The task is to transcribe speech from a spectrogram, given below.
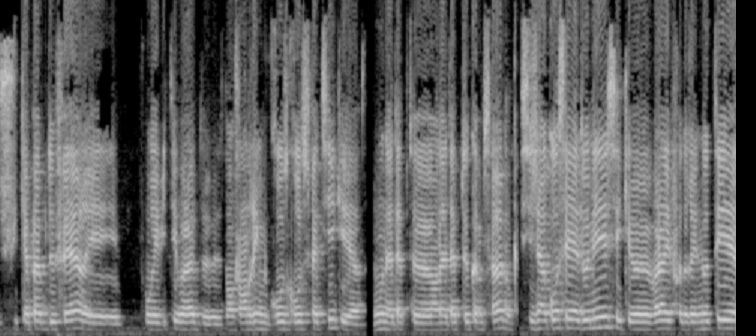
je suis capable de faire et pour éviter voilà d'engendrer une grosse grosse fatigue. Et nous on adapte on adapte comme ça. Donc si j'ai un conseil à donner c'est que voilà il faudrait noter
